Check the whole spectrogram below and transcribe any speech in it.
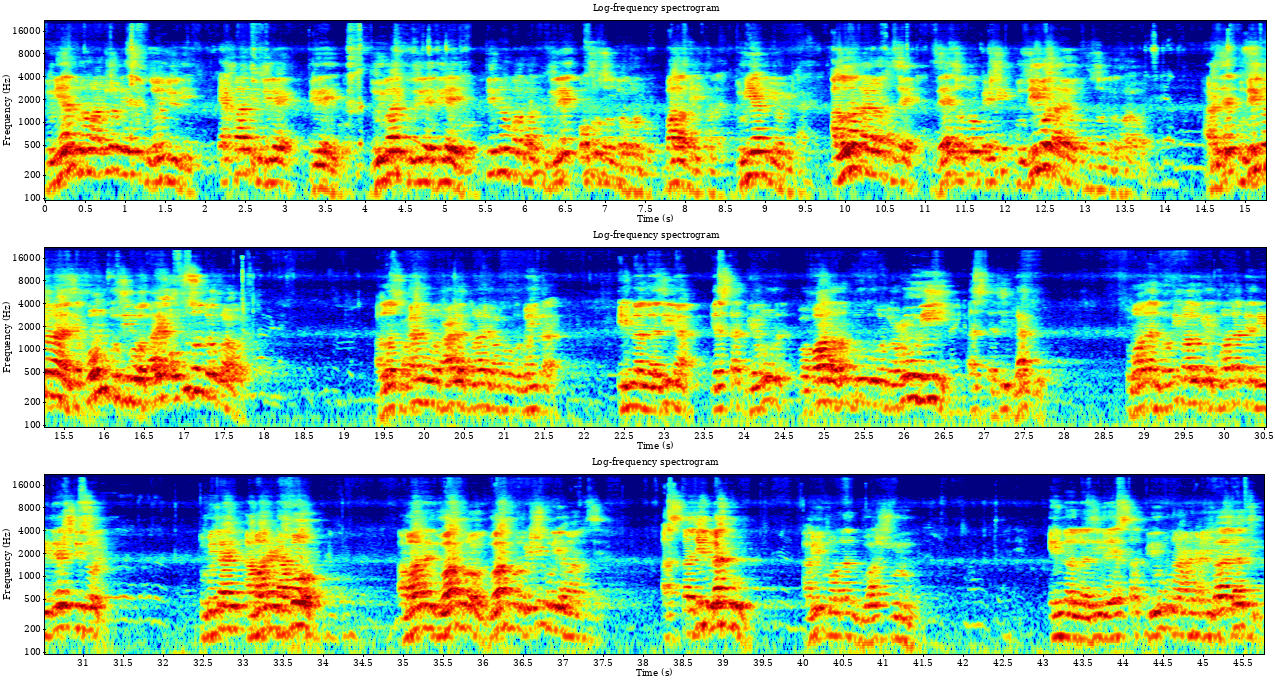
দুনিয়ার কোনো মানুষের কাছে খুঁজনি যদি একবার খুঁজিলে দিলেই দুইবার খুঁজিলে দিলেই তিন নম্বর বার খুঁজিলে অপছন্দ করব বালা পাইব না। দুনিয়ার নিয়ম এটা আল্লাহ তাআলার কাছে যে যত বেশি খুঁজিব, তারে অত পছন্দ করা হয়। আর যে খুঁজিব না যে কম খুঁজিব, তারে অপছন্দ করা হয়। আল্লাহ সুবহানাহু ওয়া তাআলা কোরআনে পাকে ফরমাইতা ইন্নাল লাযীনা ইস্তাকবিরুন ওয়া ক্বালা রাব্বুকুম উদউনি আস্তাজিব লাকুম। তোমাদের প্রতিপালকে তোমাদের নির্দেশ দিছো। তুমি তাই আমারে ডাকো, আমারে দোয়া করো দোয়া করো বেশি করি আমার কাছে। আস্তাজিব লাকুম আমি তোমাদের দোয়া শুনু। ইন্নাল লাযিনা ইস্তাকবিরুনা আন ইবাদাতি,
